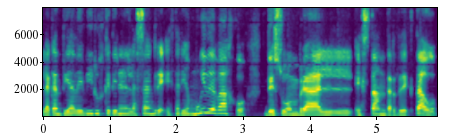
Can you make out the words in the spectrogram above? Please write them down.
la cantidad de virus que tienen en la sangre estaría muy debajo de su umbral estándar detectado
